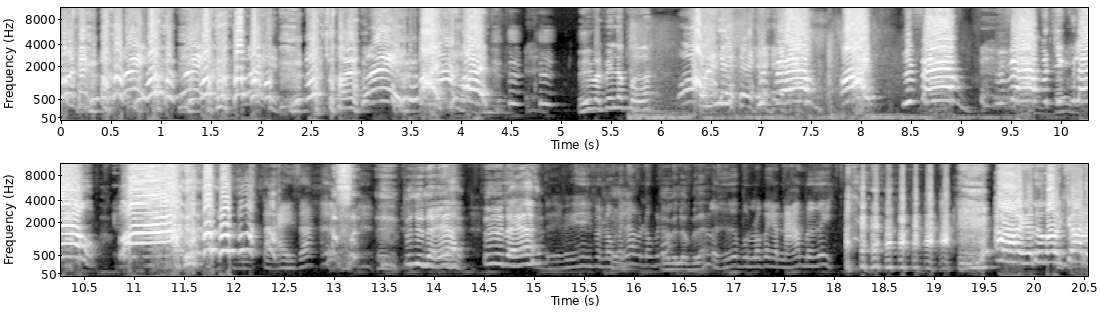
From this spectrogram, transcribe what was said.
เฮ้ยเฮ้ยเฮ้ยเฮ้ยเฮ้ยเฮ้ยมันไม่ระเบิดโอ้ยพี่เฟมไอ้ยพี่เฟมพี่เฟมมันยิงไปแล้วว้าตายซะ มันลงไปแล้วมันลงไปเอแล้อวไปเร็วไปแล้ว เออมันลงไปกับน้ำเลย อ่ากันทุกคนก็ใน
